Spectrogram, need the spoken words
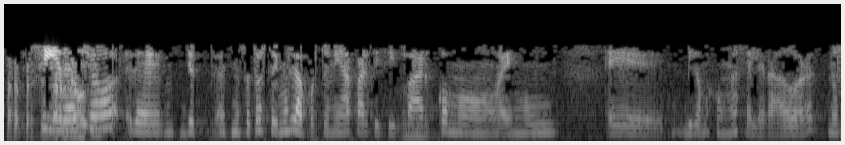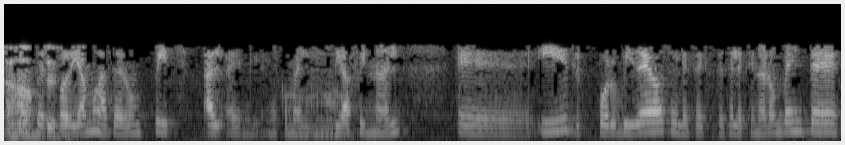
Para presentar sí, de hecho, nosotros tuvimos la oportunidad de participar como en un, eh, digamos, con un acelerador. Nosotros podíamos hacer un pitch al, en, como el día final. Eh, y por video se, les, se seleccionaron 20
